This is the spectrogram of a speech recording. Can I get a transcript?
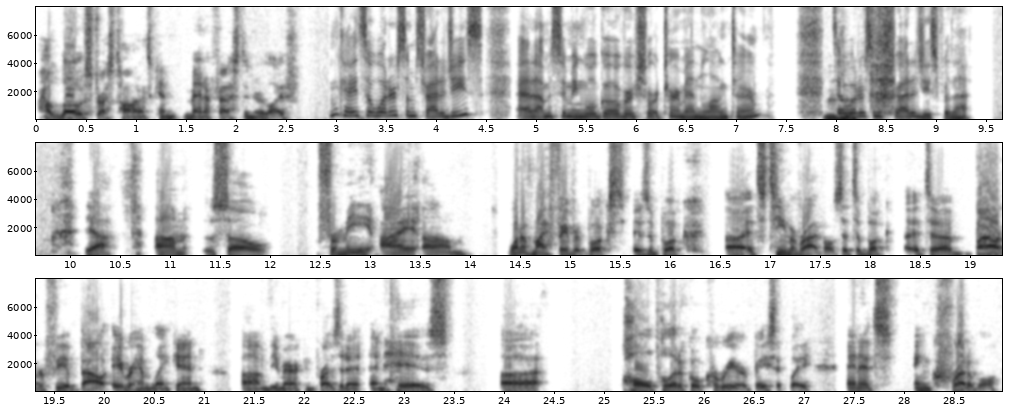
how low stress tolerance can manifest in your life Okay, so what are some strategies? And I'm assuming we'll go over short term and long term. So, Mhm. what are some strategies for that? Yeah. Um, so for me, I um, one of my favorite books is a book. Uh, it's Team of Rivals. It's a book. It's a biography about Abraham Lincoln, um, the American president, and his uh, whole political career, basically. And it's incredible.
